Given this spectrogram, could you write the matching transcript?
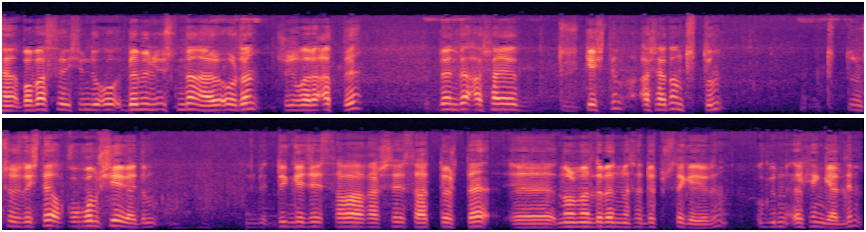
Babası şimdi o demirin üstünden ar- oradan çocukları attı. Ben de aşağıya geçtim. Aşağıdan tuttum. Tuttum çocuğu işte ko- komşuya verdim. Dün gece sabaha karşı saat 4'te e, normalde ben mesela 4.30'da geliyordum. Bugün erken geldim.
